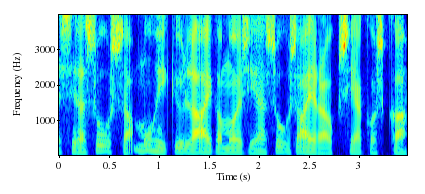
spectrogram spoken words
sillä suussa muhi kyllä aikamoisia suusairauksia, koska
